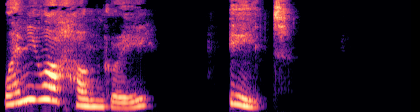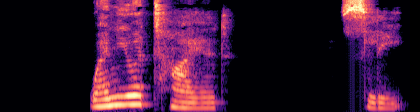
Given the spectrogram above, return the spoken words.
When you are hungry, eat. When you are tired, sleep.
